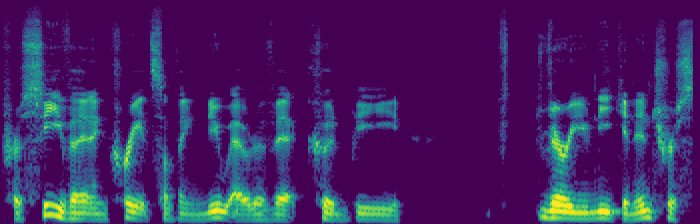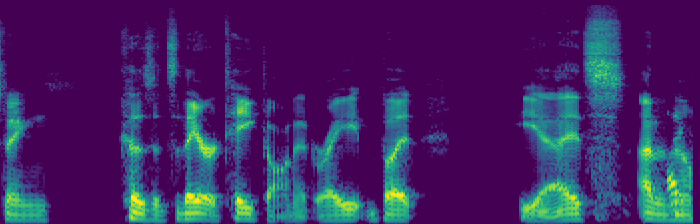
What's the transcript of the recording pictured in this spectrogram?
perceive it and create something new out of it could be very unique and interesting because it's their take on it, right? But yeah, it's I don't know.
